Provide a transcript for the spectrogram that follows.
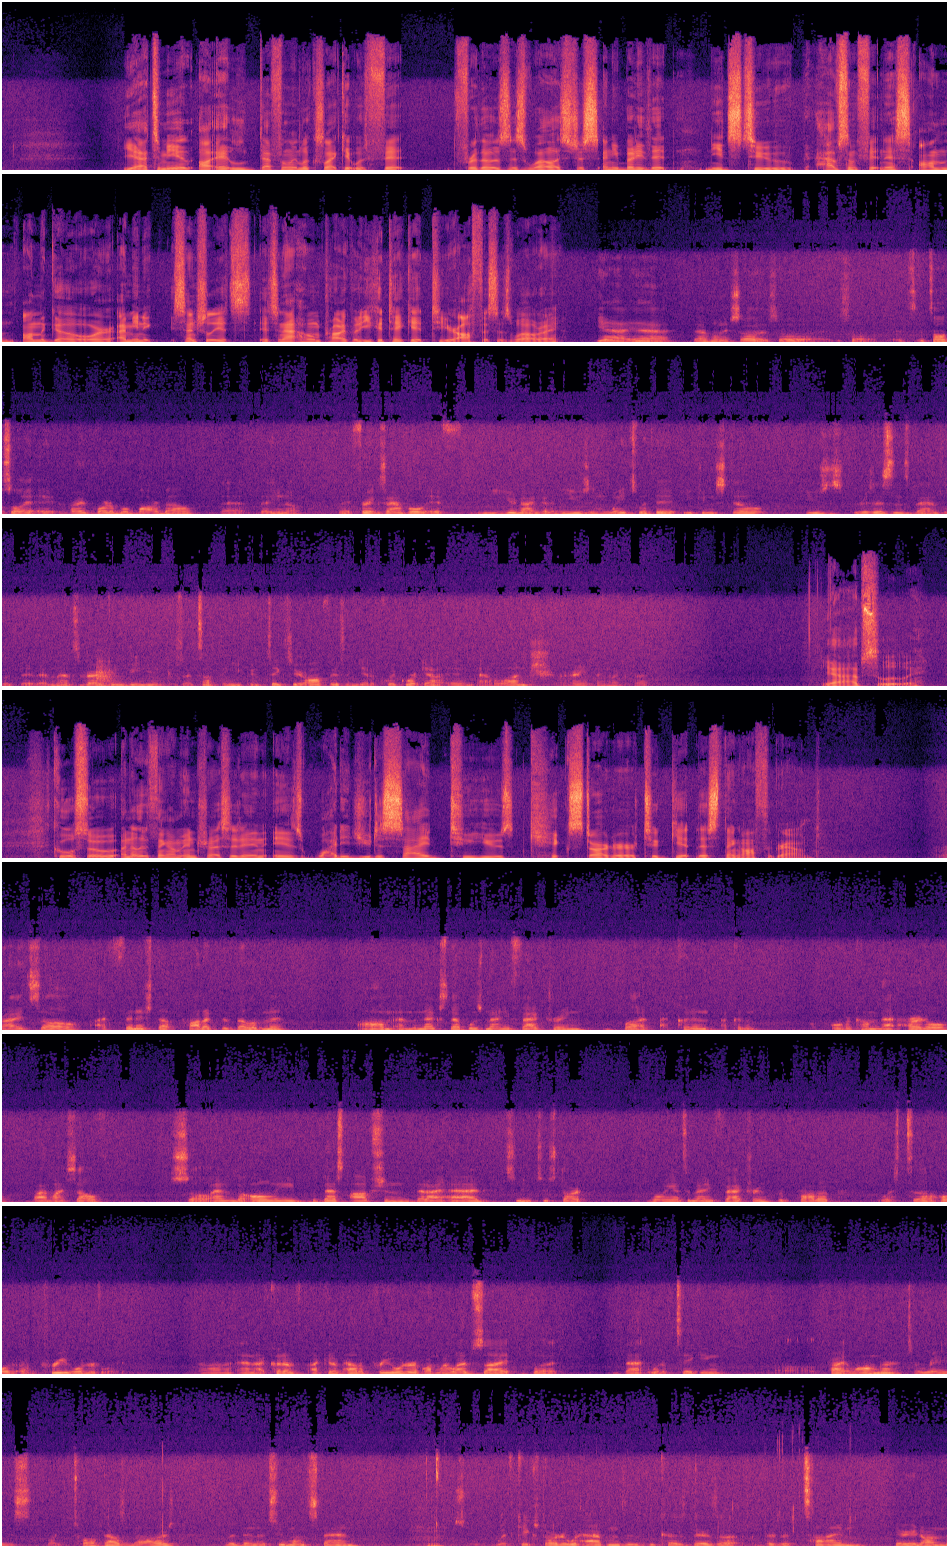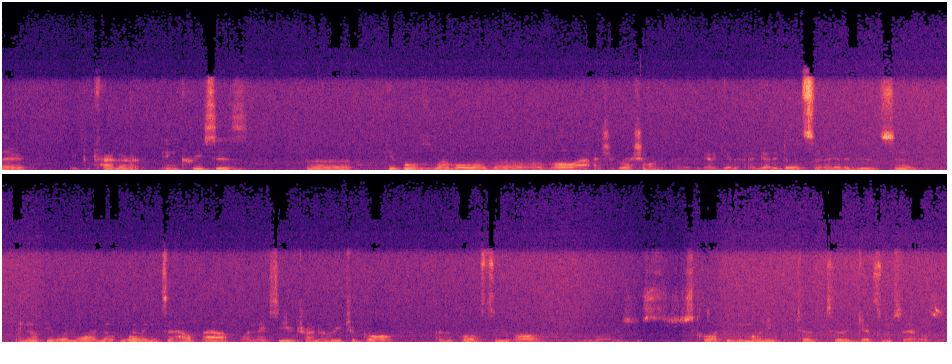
Yeah, to me, it, uh, it definitely looks like it would fit for those as well. It's just anybody that needs to have some fitness on on the go, or I mean, it, essentially, it's it's an at home product, but you could take it to your office as well, right? Yeah, yeah, definitely. So, so, so it's it's also a, a very portable barbell that that you know, for example, if you're not going to be using weights with it, you can still use resistance bands with it, and that's very convenient because that's something you can take to your office and get a quick workout in at lunch or anything like that. Yeah, absolutely. Cool. So another thing I'm interested in is why did you decide to use Kickstarter to get this thing off the ground? Right. So I finished up product development, um, and the next step was manufacturing, but I couldn't I couldn't overcome that hurdle by myself. So, and the only, the best option that I had to, to start going into manufacturing for the product was to hold a pre-order for it. Uh, and I could have, I could have held a pre-order on my website, but that would have taken uh, probably longer to raise like twelve thousand dollars within a two-month span. Hmm. So with Kickstarter, what happens is because there's a there's a time period on there it kind of increases the people's level of, uh, of oh I should rush on it. I, gotta get it. I gotta do it soon. I gotta do it soon. You know, people are more willing to help out when they see you're trying to reach a goal, as opposed to oh, well, it's just just collecting the money to to get some sales.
